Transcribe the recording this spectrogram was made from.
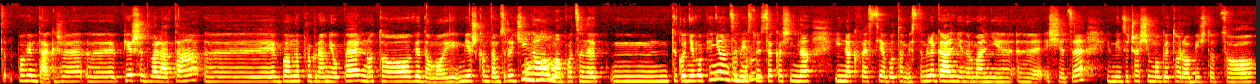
To Powiem tak, że y, pierwsze dwa lata, y, jak byłam na programie pair, no to wiadomo, mieszkam tam z rodziną, Mhm. mam płacone mm, tygodniowo pieniądze, więc to jest jakaś inna, inna kwestia, bo tam jestem legalnie, normalnie y, siedzę i w międzyczasie mogę to robić, to co,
